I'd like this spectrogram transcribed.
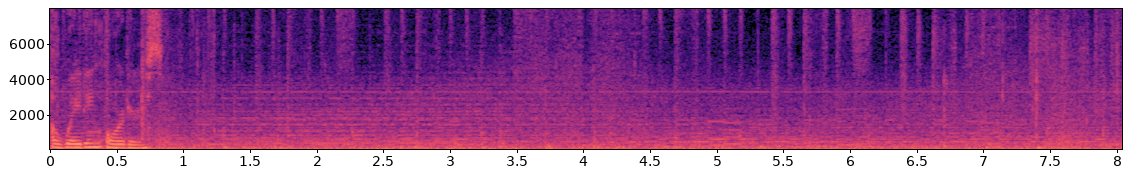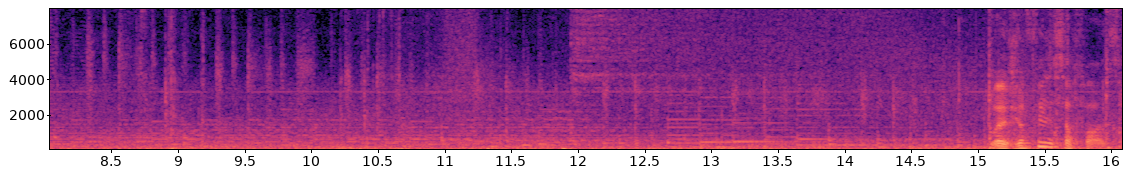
Awaiting orders. Ué, já fiz essa fase.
